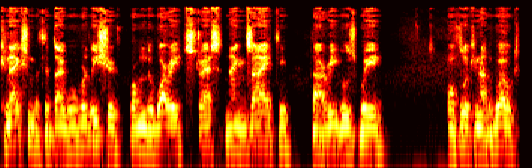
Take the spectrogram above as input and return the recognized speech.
connection with the Tao will release you from the worry, stress, and anxiety that are ego's way of looking at the world.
